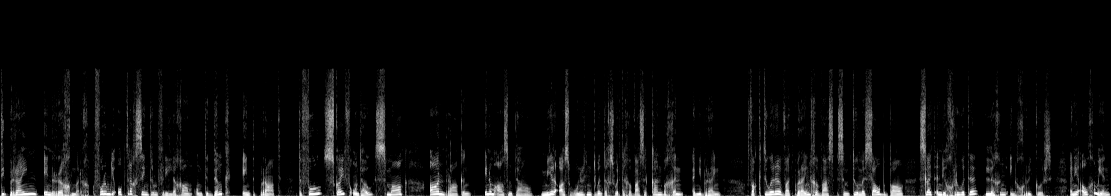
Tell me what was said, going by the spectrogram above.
Die brein en rugmurg vorm die opdragsentrum vir die liggaam om te dink en te praat, te voel, skuif, onthou, smaak, aanraking en om asem te haal. Meer as 120 soorte gewasse kan begin in die brein. Faktore wat breingewas simptome sal bepaal, sluit in die grootte, ligging en groeikoers. In die algemeen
